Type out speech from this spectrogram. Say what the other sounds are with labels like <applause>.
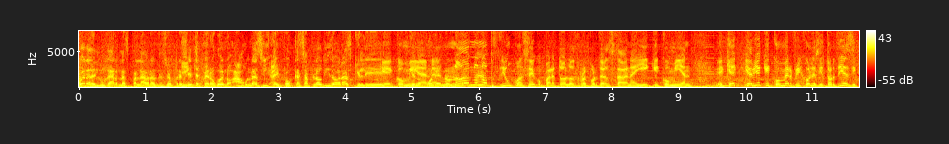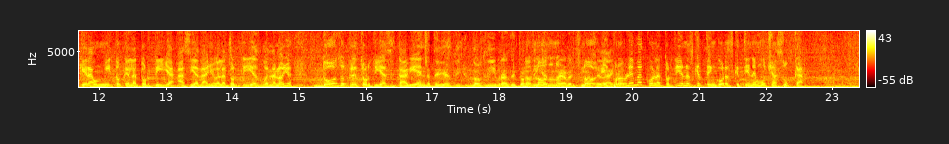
Fuera de lugar las palabras del señor presidente, pero bueno, aún así hay pocas aplaudidoras que le Que comían. lo ponen en no, no, no, pues di un consejo para todos los reporteros que estaban ahí, que comían, eh, que, que había que comer frijoles y tortillas y que era un mito que la tortilla hacía daño. que La tortilla es buena, ¿no? Yo- dos o tres tortillas está bien. Échate diez li- dos libras de No, tortillas, no, no, no. a ver si No, no, hace el daño. problema con la tortilla no es que te engordas, es que tiene mucha azúcar.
